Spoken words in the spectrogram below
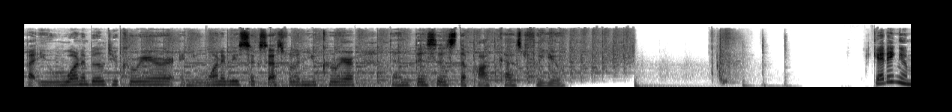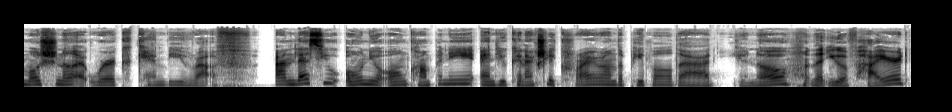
but you want to build your career and you want to be successful in your career, then this is the podcast for you. Getting emotional at work can be rough. Unless you own your own company and you can actually cry around the people that you know, that you have hired,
